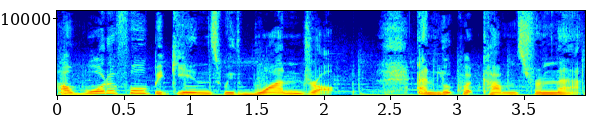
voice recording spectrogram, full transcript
a waterfall begins with one drop. And look what comes from that.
